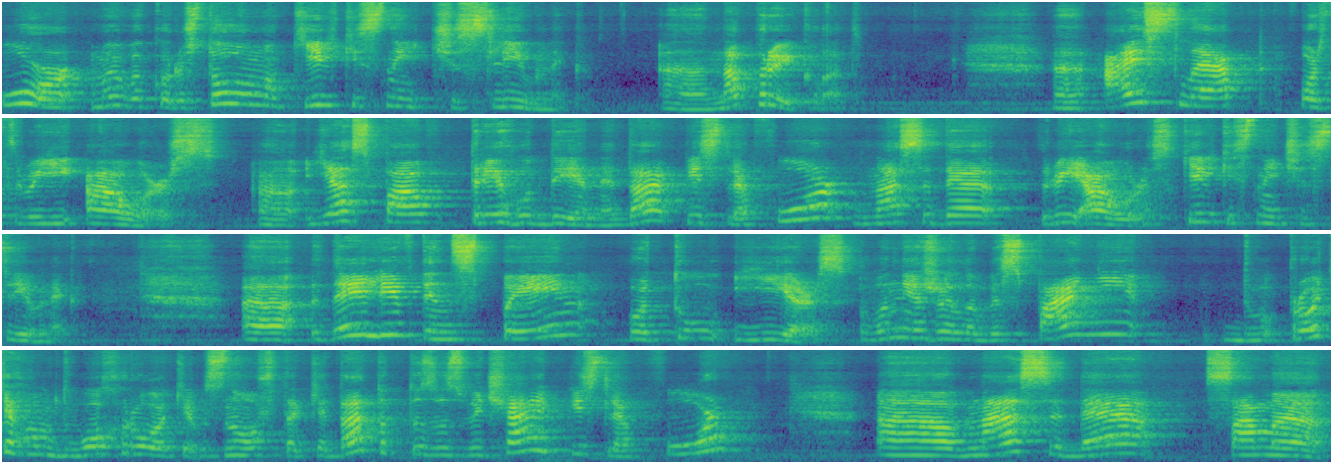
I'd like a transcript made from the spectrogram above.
for ми використовуємо кількісний числівник. Е, Наприклад, е, I slept for three hours. Е, Я спав 3 години. Да? Після for у нас іде 3 hours, кількісний числівник. They lived in Spain for two years. Вони жили в Іспанії протягом двох років. Знову ж таки, да? тобто зазвичай після for в нас іде саме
